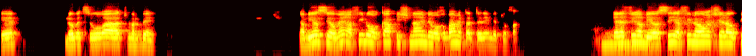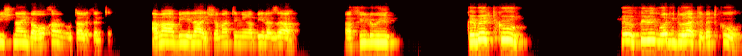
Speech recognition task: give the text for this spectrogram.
כן? לא בצורת מלבן. רבי יוסי אומר, אפילו אורכה פי שניים ברוחבה מטלטלים בתוכה. לפי רבי יוסי, אפילו האורך שלה הוא פי שניים ברוחב ומותר לטלטל. אמר רבי אלי, שמעתי מרבי אלעזר, אפילו היא כבית כור. אפילו היא מאוד גדולה כבית כור.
